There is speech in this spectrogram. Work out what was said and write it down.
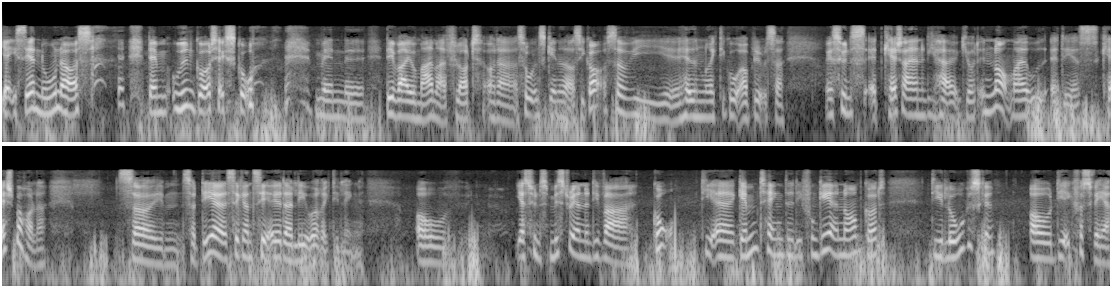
ja, især nogen af os, dem uden Gore-Tex-sko. Men øh, det var jo meget, meget flot, og der solen skinnede også i går, så vi øh, havde nogle rigtig gode oplevelser. Og jeg synes, at cashejerne de har gjort enormt meget ud af deres cashbeholder. Så, øhm, så det er sikkert en serie, der lever rigtig længe. Og jeg synes, mysteryerne de var gode. De er gennemtænkte, de fungerer enormt godt. De er logiske, og de er ikke for svære.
